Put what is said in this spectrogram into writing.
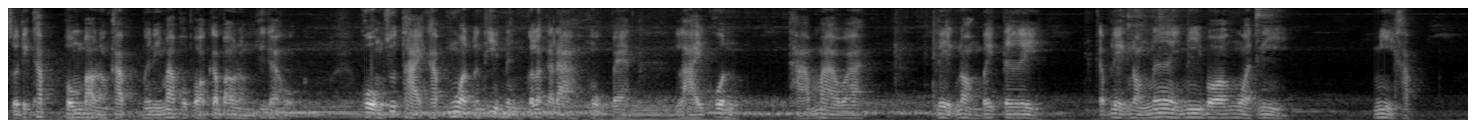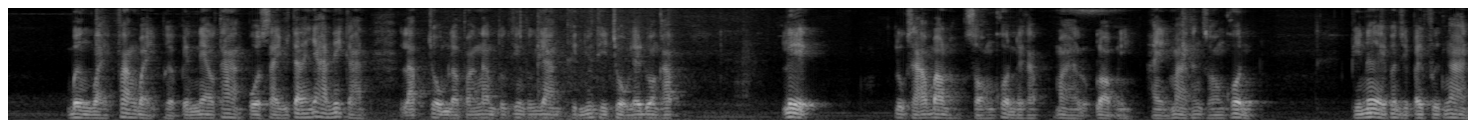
สวัสดีครับ ผมเบาหนองครับเมื่อนี้มาพบๆกับเบาหนองคือเก่าโค้งสุดท้ายครับ งวดวันที่หนึ่งกรกฎาคมหกแปดหลายคนถามมาว่า เลขน้องใบเตย กับเลขน้องเนย มีบองวดนี้มีครับ เบิ่งไว้ฟังไว้เพื่อเป็นแนวทางโปรดใส่วิจารณญาณในการรับชมรับฟังนำทุกสิ่งทุกอย่างขึ้นยุติโชคและดวงครับ เลขลูกสาวเบาหนองสองคนเลยครับ มารอบนี้ให้มาทั้งสองคน พี่เนยเพิ่นสิไปฝึกงาน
